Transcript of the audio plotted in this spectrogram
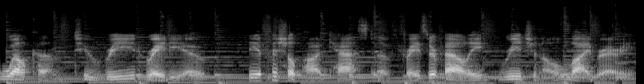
Welcome to Read Radio, the official podcast of Fraser Valley Regional Library.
